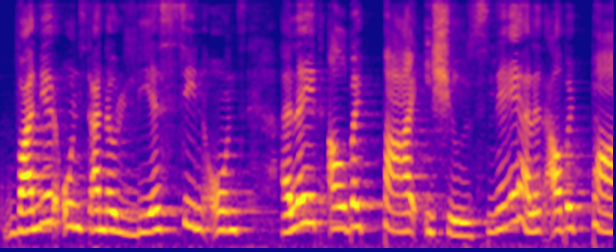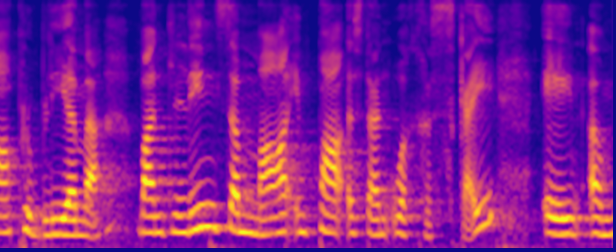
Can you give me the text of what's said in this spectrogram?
wanneer ons dan nou lees sien ons hulle het albei pa issues, nê? Nee? Hulle het albei pa probleme want Lin se ma en pa is dan ook geskei en um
